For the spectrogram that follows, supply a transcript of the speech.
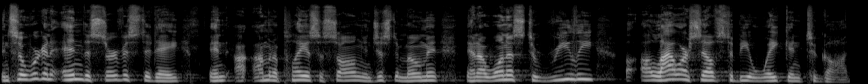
And so we're going to end the service today, and I'm going to play us a song in just a moment. And I want us to really allow ourselves to be awakened to God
